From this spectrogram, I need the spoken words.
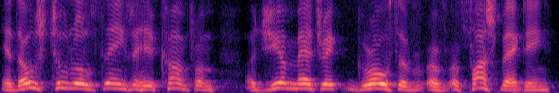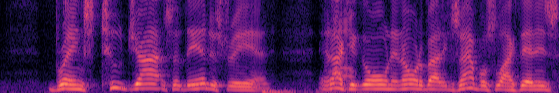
And those two little things that have come from a geometric growth of, of, of prospecting brings two giants of the industry in. And wow. I could go on and on about examples like that. Is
